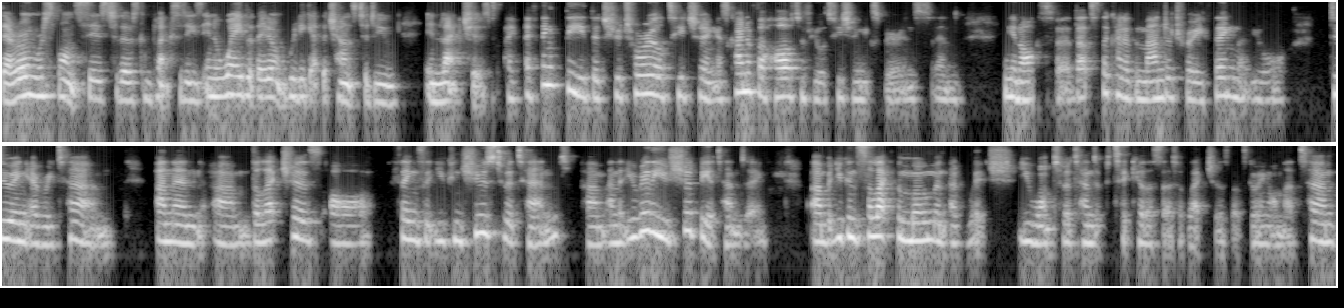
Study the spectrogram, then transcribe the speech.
their own responses to those complexities in a way that they don't really get the chance to do in lectures. I, I think the the tutorial teaching is kind of the heart of your teaching experience in in Oxford. That's the kind of the mandatory thing that you're doing every term. And then um, the lectures are things that you can choose to attend um, and that you really you should be attending. Um, but you can select the moment at which you want to attend a particular set of lectures that's going on that term.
